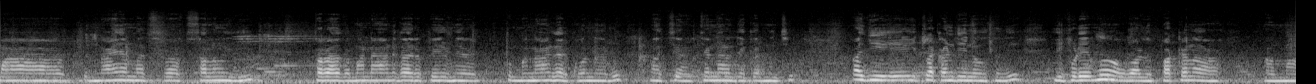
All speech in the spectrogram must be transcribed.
మా నాయనమ్మ స్థలం ఇది. తర్వాత మా నాన్నగారు పేరు మీద మా నాన్నగారు కొన్నారు మా చిన్న చిన్నాన్న దగ్గర నుంచి. అది ఇట్లా కంటిన్యూ అవుతుంది. ఇప్పుడేమో వాళ్ళు పక్కన మా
